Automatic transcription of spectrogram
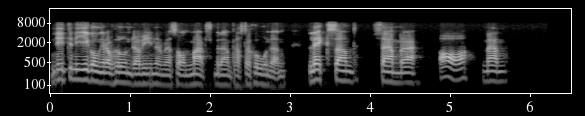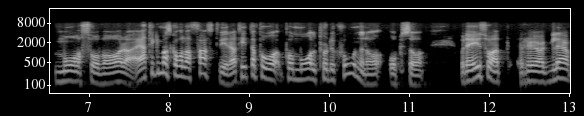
99 gånger av 100 vinner de en sån match med den prestationen. Leksand, sämre. Ja, men må så vara. Jag tycker man ska hålla fast vid det. Jag tittar på, på målproduktionen också. Och det är ju så att Rögle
